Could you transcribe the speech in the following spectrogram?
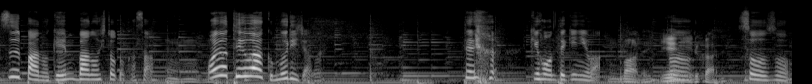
スーパーの現場の人とかさ。うんうん俺はテレワーク無理じゃない？テレ 基本的には。まあね家にいるからね、そうそう。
